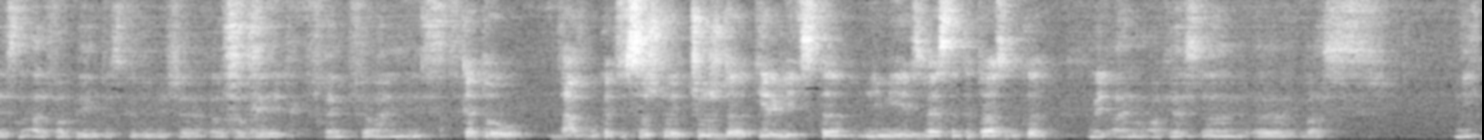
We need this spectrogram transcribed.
dessen Alphabet, das kyrillische Alphabet, fremd für einen ist, като азбуката също е чужда, кирилицата не ми е известна като азбука, mit einem Orchester, äh, was nicht,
